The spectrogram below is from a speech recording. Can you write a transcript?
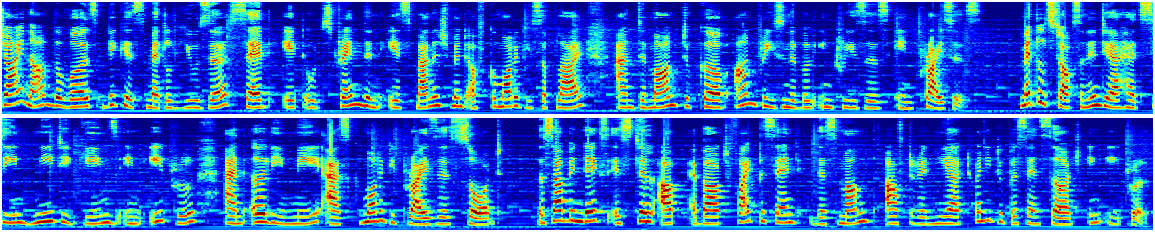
China, the world's biggest metal user, said it would strengthen its management of commodity supply and demand to curb unreasonable increases in prices. Metal stocks in India had seen meaty gains in April and early May as commodity prices soared. The sub-index is still up about 5% this month after a near 22% surge in April.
